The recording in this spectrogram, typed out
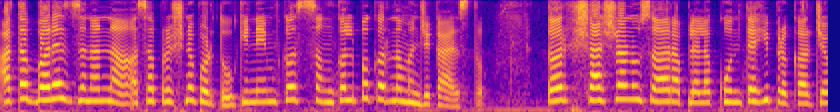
आता बऱ्याच जणांना असा प्रश्न पडतो की नेमकं संकल्प करणं म्हणजे काय असतं? तर शास्त्रानुसार आपल्याला कोणत्याही प्रकारच्या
